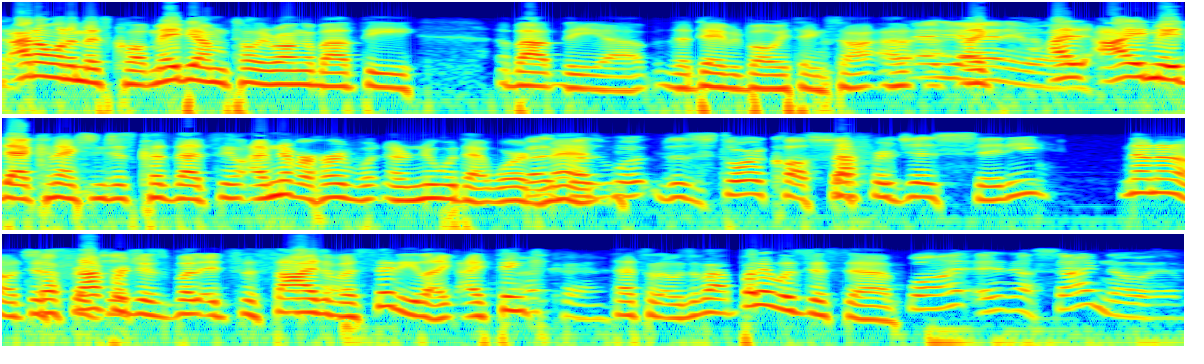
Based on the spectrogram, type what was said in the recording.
to I don't want to misquote. Maybe I'm totally wrong about the about the uh, the David Bowie thing. So I, I yeah, like, anyway. I I made that connection just because that's you know I've never heard what or knew what that word But, meant. but, there's store called Suffrage- Suffrages City. no, no, no, it's just Suffrages- but it's the size of a city. Like I think Okay. that's what it was about. But it was just uh, Well, and a side note,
